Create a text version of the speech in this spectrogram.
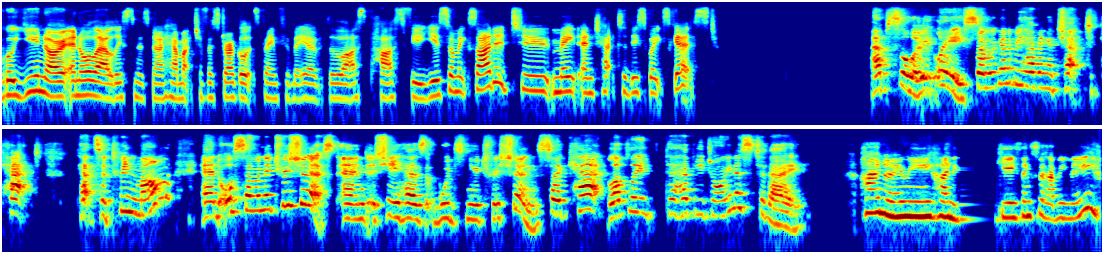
well, you know, and all our listeners know how much of a struggle it's been for me over the last past few years. So I'm excited to meet and chat to this week's guest. Absolutely. So we're going to be having a chat to Kat. Kat's a twin mum and also a nutritionist, and she has Woods Nutrition. So, Kat, lovely to have you join us today. Hi, Naomi. Hi, Nikki. Thanks for having me.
